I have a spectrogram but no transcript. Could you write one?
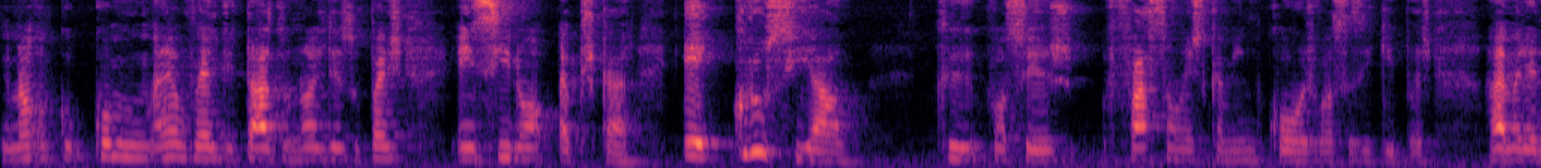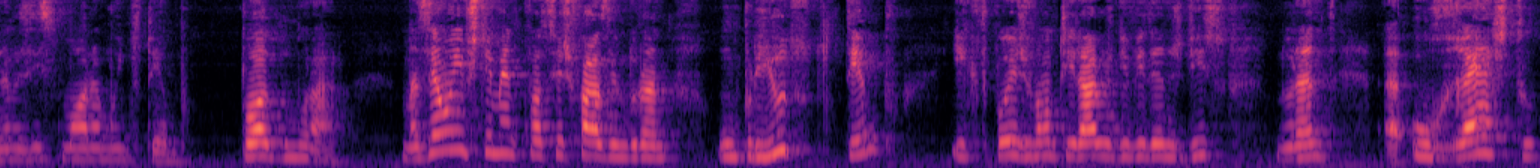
Não, como é o velho ditado, não lhe des o peixe, ensinam a pescar. É crucial que vocês façam este caminho com as vossas equipas. Ah, Mariana, mas isso demora muito tempo. Pode demorar. Mas é um investimento que vocês fazem durante um período de tempo e que depois vão tirar os dividendos disso durante o resto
